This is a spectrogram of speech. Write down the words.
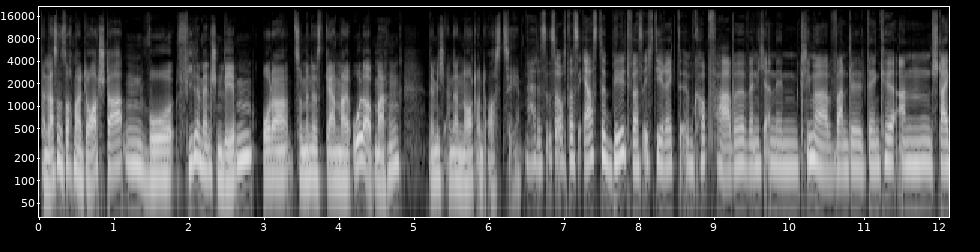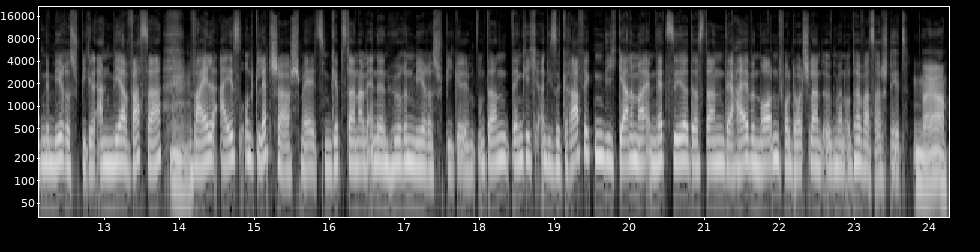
Dann lass uns doch mal dort starten, wo viele Menschen leben oder zumindest gern mal Urlaub machen, nämlich an der Nord- und Ostsee. Ja, das ist auch das erste Bild, was ich direkt im Kopf habe, wenn ich an den Klimawandel denke, an steigende Meeresspiegel, an mehr Wasser, mhm. weil Eis und Gletscher schmelzen, gibt es dann am Ende einen höheren Meeresspiegel. Und dann denke ich an diese Grafiken, die ich gerne mal im Netz sehe, dass dann der halbe Norden von Deutschland irgendwann unter Wasser steht. Naja,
